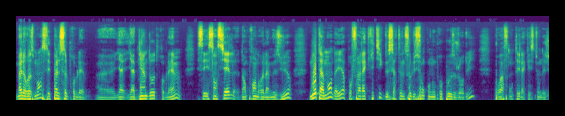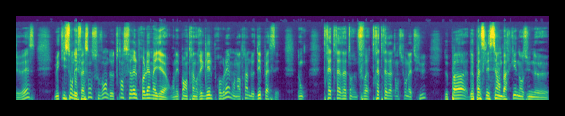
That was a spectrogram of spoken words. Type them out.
Malheureusement, c'est pas le seul problème. Il euh, y, a, bien d'autres problèmes. C'est essentiel d'en prendre la mesure, notamment d'ailleurs pour faire la critique de certaines solutions qu'on nous propose aujourd'hui pour affronter la question des GES, mais qui sont des façons souvent de transférer le problème ailleurs. On n'est pas en train de régler le problème, on est en train de le déplacer. Donc très très très très attention là-dessus, de pas de pas se laisser embarquer dans une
